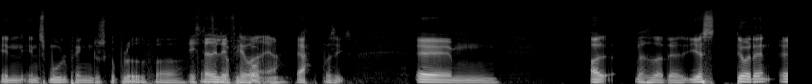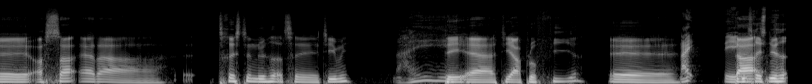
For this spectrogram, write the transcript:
en, en smule penge, du skal bløde for. Det er stadig lidt peberet, ja. Ja, præcis. Øhm, og hvad hedder det? Yes, det var den. Øh, og så er der øh, triste nyheder til Jimmy. Nej. Det er Diablo 4. Øh, Nej, det er Der- en trist nyhed.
